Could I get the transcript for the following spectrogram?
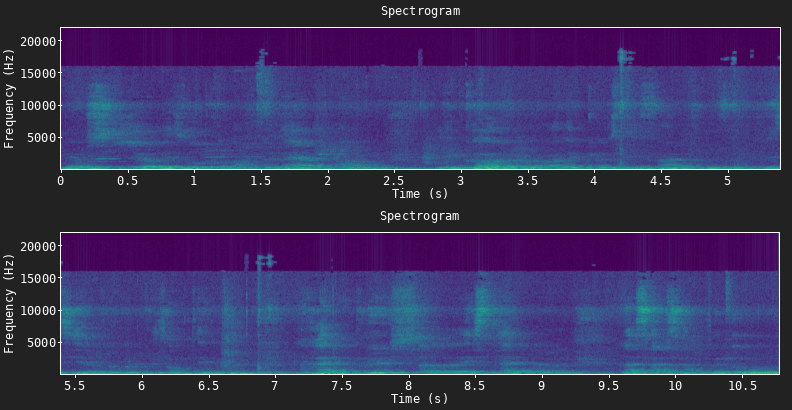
mais aussi les autres partenaires l'école euh, avec euh, Stéphane, qui nous fait plaisir de représenter Rennes Plus, euh, Estelle, la salle Saint-Benoît,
